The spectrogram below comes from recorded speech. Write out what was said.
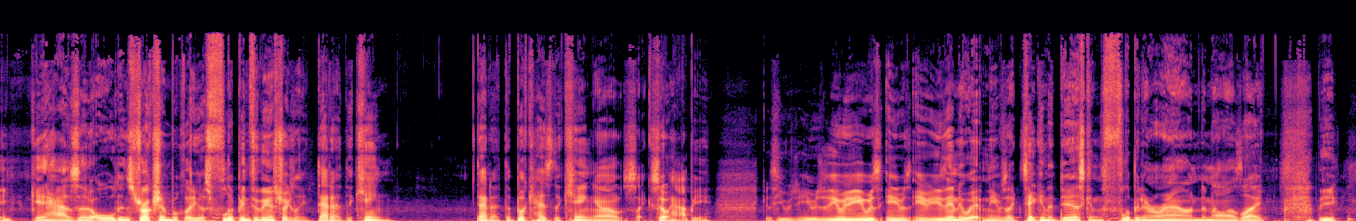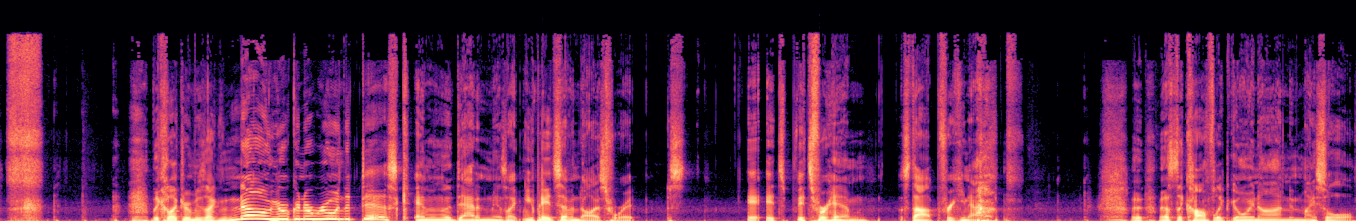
it has an old instruction booklet. He was flipping through the instructions like, Dada, the king. Dada, the book has the king. And I was like so happy because he was he was he was he was he was he was into it, and he was like taking the disc and flipping it around, and I was like, the the collector me is like, no, you're gonna ruin the disc, and then the dad in me is like, you paid seven dollars for it. Just, it, it's it's for him. Stop freaking out. That's the conflict going on in my soul.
